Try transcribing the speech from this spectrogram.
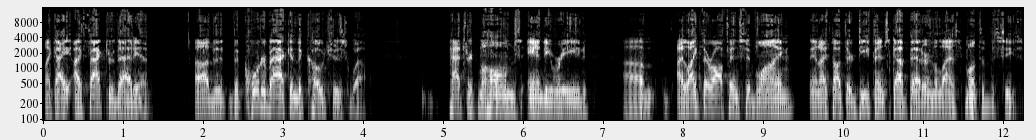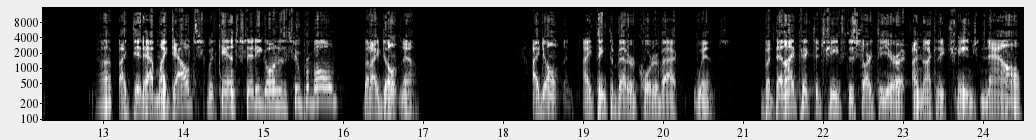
Like I, I factor that in. Uh, the the quarterback and the coach as well. Patrick Mahomes, Andy Reid. Um, I like their offensive line. and I thought their defense got better in the last month of the season. Uh, I did have my doubts with Kansas City going to the Super Bowl, but I don't now. I don't. I think the better quarterback wins. But then I picked the Chiefs to start the year. I'm not going to change now.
